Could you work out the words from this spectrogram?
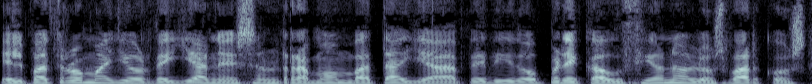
El patrón mayor de Llanes, Ramón Batalla, ha pedido precaución a los barcos,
